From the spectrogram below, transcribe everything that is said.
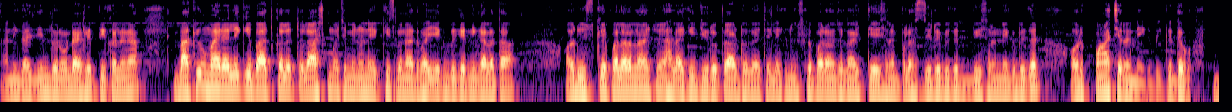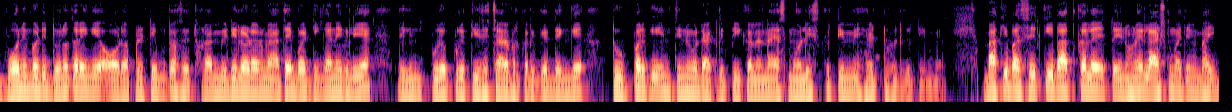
यानी गाइज़ इन दोनों को डायरेक्टली पिक कर लेना। बाकी उमर अली की बात करें तो लास्ट मैच में इन्होंने इक्कीस बनाया था भाई, एक विकेट निकाला था। और उसके पहला मैच में हालाँकि ज़ीरो पे आउट हो गए थे, लेकिन उसके पहला मैच तेईस रन प्लस ज़ीरो विकेट बीस रन, एक विकेट और पाँच रन, एक विकेट देखो बॉलिंग बैटिंग दोनों करेंगे और अपनी टीम की तरफ़ से थोड़ा मिडिल ऑर्डर में आते हैं बैटिंग करने के लिए, लेकिन पूरे पूरे तीन से चार ओवर करके देंगे तो ऊपर के इन तीनों को डायरेक्टली पी कर लेना है स्मॉल की टीम में हेड टू हेड की टीम में। बाकी बसीर की बात करें तो इन्होंने लास्ट मैच में भाई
